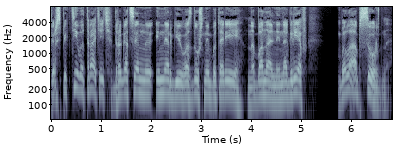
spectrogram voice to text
Перспектива тратить драгоценную энергию воздушной батареи на банальный нагрев была абсурдна.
